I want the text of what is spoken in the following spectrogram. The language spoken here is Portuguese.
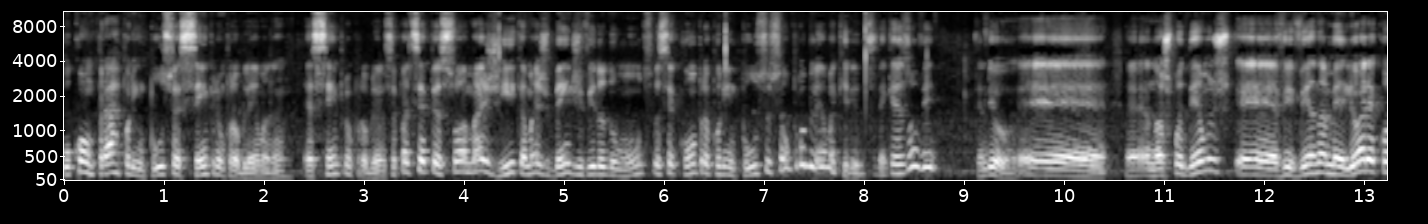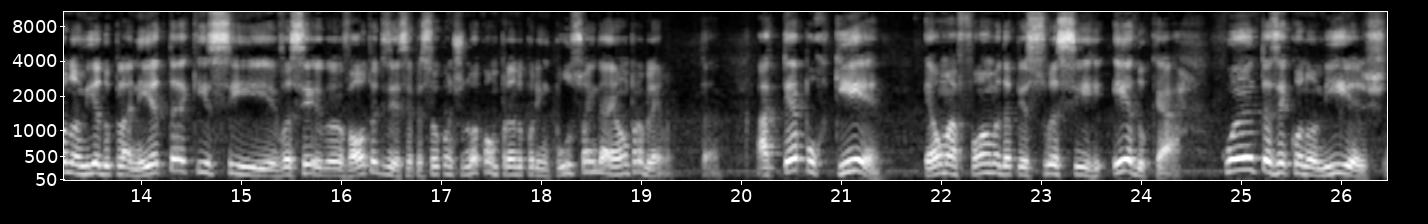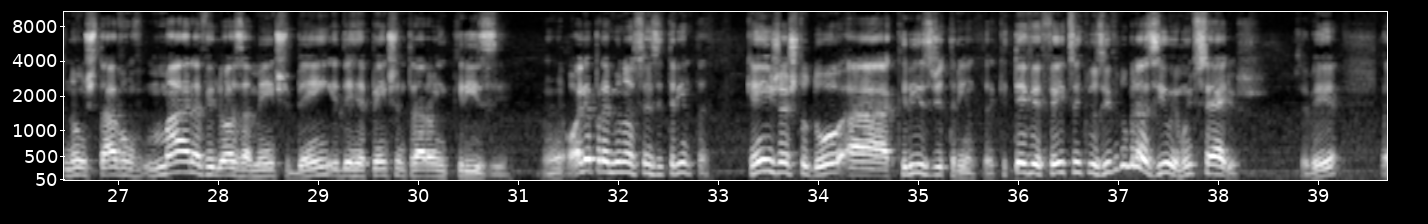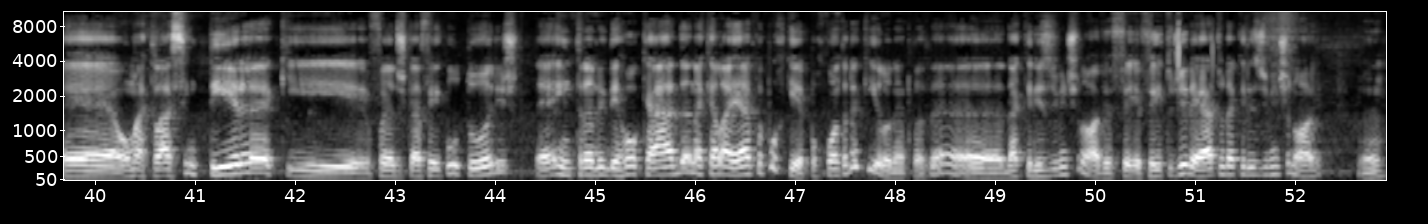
O comprar por impulso é sempre um problema, né? É sempre um problema. Você pode ser a pessoa mais rica, mais bem de vida do mundo, se você compra por impulso, isso é um problema, querido. Você tem que resolver. Entendeu? É, é, nós podemos é, viver na melhor economia do planeta que se você, volto a dizer, se a pessoa continua comprando por impulso, ainda é um problema. Tá? Até porque é uma forma da pessoa se educar. Quantas economias não estavam maravilhosamente bem e de repente entraram em crise? Né? Olha para 1930. Quem já estudou a crise de 30, que teve efeitos inclusive no Brasil e muito sérios. Você vê é, uma classe inteira que foi a dos cafeicultores é, entrando em derrocada naquela época, por quê? Por conta daquilo, né? por conta da, da crise de 29, efeito direto da crise de 29. Né?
